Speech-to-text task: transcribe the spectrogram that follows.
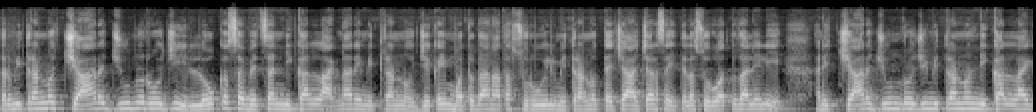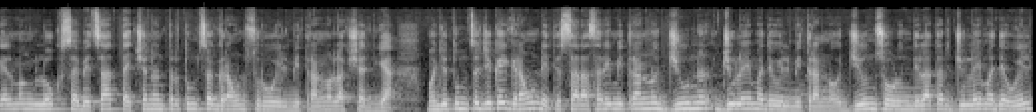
तर मित्रांनो चार जून रोजी लोकसभेचा निकाल लागणार आहे मित्रांनो. जे काही मतदान आता सुरू होईल मित्रांनो त्याच्या आचारसंहितेला सुरुवात झालेली आहे. आणि चार जून रोजी मित्रांनो निकाल लागेल मग लोकसभेचा. त्याच्यानंतर तुमचं ग्राउंड सुरू होईल. मित्रांनो लक्षात घ्या. म्हणजे तुमचं जे काही ग्राउंड आहे ते सरासरी मित्रांनो जून जुलैमध्ये होईल मित्रांनो. जून सोडून दिला तर जुलैमध्ये होईल.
